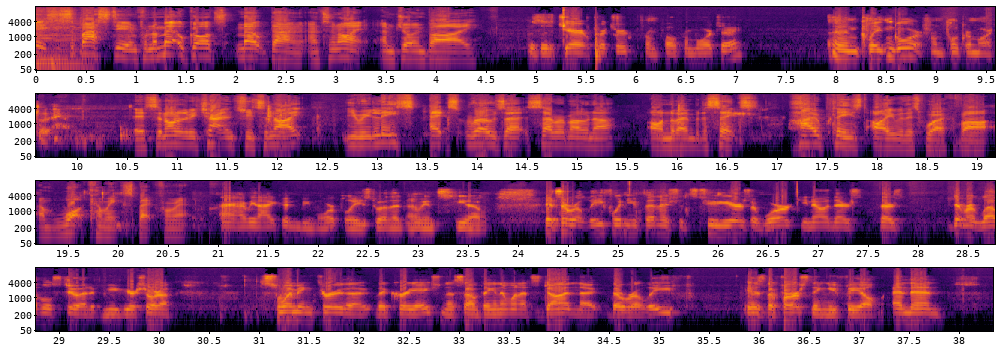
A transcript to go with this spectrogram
Hey, this is Sebastian from the Metal Gods Meltdown, and tonight I'm joined by. This is Jarrett Pritchard from Pulchra Morte. And Clayton Gore from Pulchra Morte. It's an honour to be chatting to you tonight. You release Ex Rosa Ceremonia on November the 6th. How pleased are you with this work of art, and what can we expect from it? I mean, I couldn't be more pleased with it. I mean, it's you know, it's a relief when you finish. It's two years of work, you know, and there's there's different levels to it. You, you're sort of swimming through the, the creation of something, and then when it's done, the the relief is the first thing you feel, and then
